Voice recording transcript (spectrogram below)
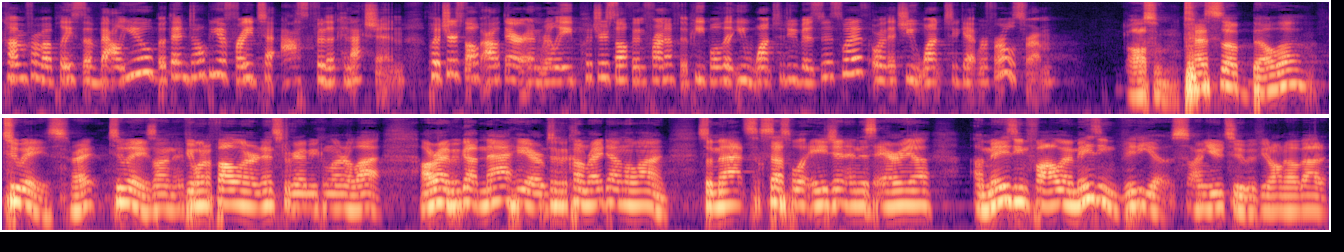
come from a place of value, but then don't be afraid to ask for the connection. Put yourself out there and really put yourself in front of the people that you want to do business with or that you want to get referrals from. Awesome. Tessabella, two A's, right? Two A's on. If you want to follow her on Instagram, you can learn a lot. All right, we've got Matt here. I'm just going to come right down the line. So, Matt, successful agent in this area amazing follow, amazing videos on YouTube if you don't know about it.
